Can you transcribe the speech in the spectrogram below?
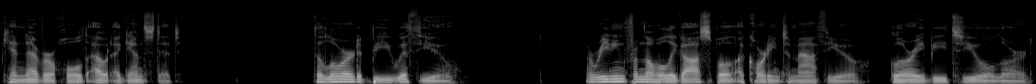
can never hold out against it. The Lord be with you. A reading from the Holy Gospel according to Matthew. Glory be to you, O Lord.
